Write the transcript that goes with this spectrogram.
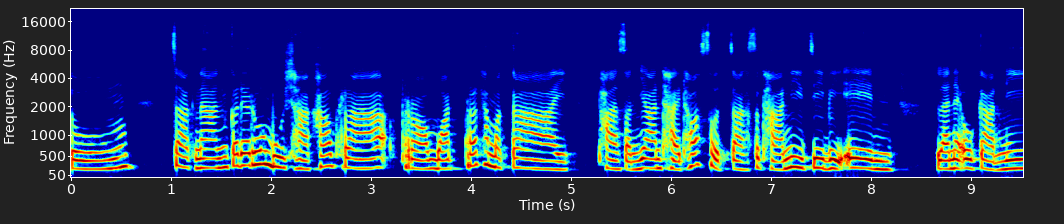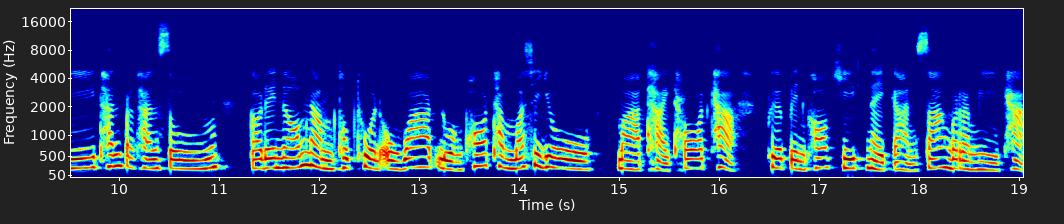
สงฆ์จากนั้นก็ได้ร่วมบูชาข้าวพระ พร้อมวัดพระธรรมกาย ผ่านสัญญาณถ่ายทอดสดจากสถานี GBN และในโอกาสนี้ท่านประธานสงฆ์ก็ได้น้อมนำทบทวนโอวาทหลวงพ่อธรรมชโย มาถ่ายทอดค่ะ เพื่อเป็นข้อคิดในการสร้างบารมีค่ะ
